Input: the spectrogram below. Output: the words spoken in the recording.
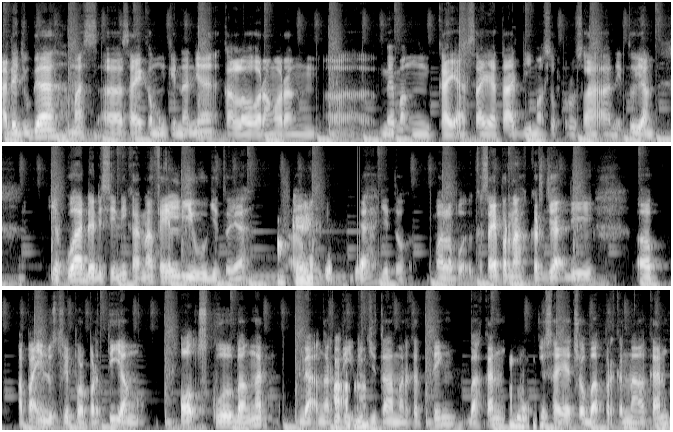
ada juga mas uh, saya kemungkinannya kalau orang-orang uh, memang kayak saya tadi masuk perusahaan itu yang ya gue ada di sini karena value gitu ya. Oke. Okay. ya gitu. Walaupun saya pernah kerja di uh, apa industri properti yang old school banget, nggak ngerti uh -huh. digital marketing, bahkan uh waktu saya coba perkenalkan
